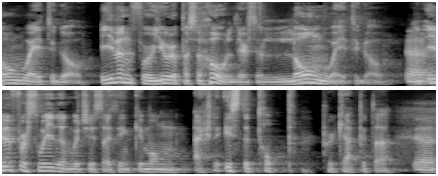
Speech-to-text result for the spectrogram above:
long way to go. Even for Europe as a whole, there's a long way to go. And even for Sweden, which is, I think, among actually is the top per capita, Yeah.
